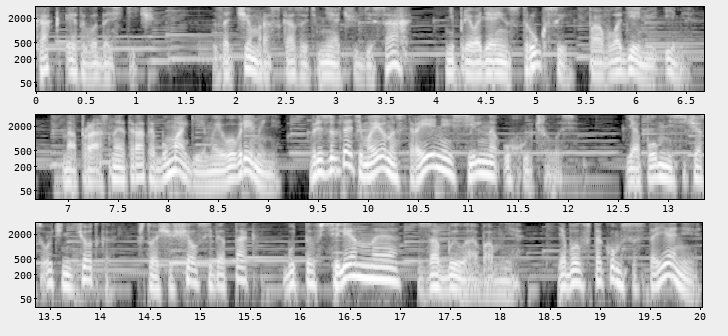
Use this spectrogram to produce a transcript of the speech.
как этого достичь. Зачем рассказывать мне о чудесах, не приводя инструкций по овладению ими? Напрасная трата бумаги и моего времени. В результате мое настроение сильно ухудшилось. Я помню сейчас очень четко, что ощущал себя так, будто Вселенная забыла обо мне. Я был в таком состоянии,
